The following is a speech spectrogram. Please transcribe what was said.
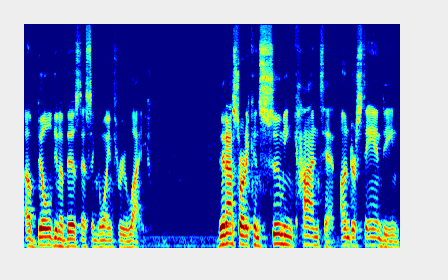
of building a business and going through life. Then I started consuming content, understanding.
